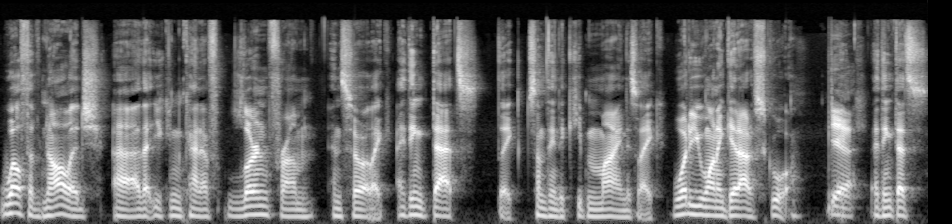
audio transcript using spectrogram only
wealth of knowledge uh, that you can kind of learn from. And so like I think that's like something to keep in mind is like what do you want to get out of school? Yeah. Like, I think that's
